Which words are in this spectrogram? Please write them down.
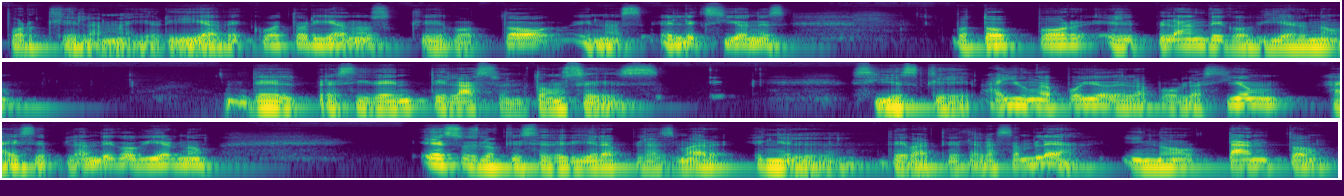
porque la mayoría de ecuatorianos que votó en las elecciones votó por el plan de gobierno del presidente Lazo. Entonces, si es que hay un apoyo de la población a ese plan de gobierno, eso es lo que se debiera plasmar en el debate de la Asamblea y no tanto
